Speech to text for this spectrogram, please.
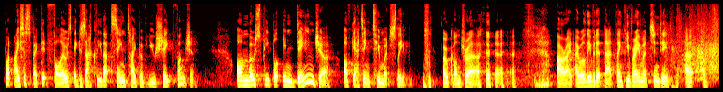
but I suspect it follows exactly that same type of U shaped function. Are most people in danger of getting too much sleep? Au contraire. All right, I will leave it at that. Thank you very much indeed. Uh, oh.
